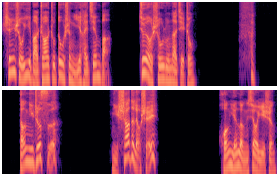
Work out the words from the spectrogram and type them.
伸手一把抓住斗圣遗骸肩膀，就要收入那界中。哼，挡你者死！你杀得了谁？黄岩冷笑一声，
